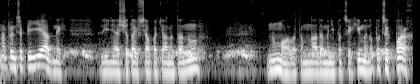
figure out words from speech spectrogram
На принципі є одних. Лінія, що та й вся потягнута. Ну, ну мало там треба мені по цих іменно по цих парах.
